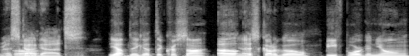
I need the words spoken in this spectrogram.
Escargots. Yep, they got the croissant, uh, Yep. escargot, beef bourguignon,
